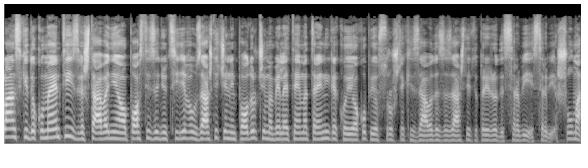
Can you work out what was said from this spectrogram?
Planski dokumenti i izveštavanje o postizanju ciljeva u zaštićenim područjima bila je tema treninga koji je okupio stručnjake Zavoda za zaštitu prirode Srbije i Srbije šuma,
